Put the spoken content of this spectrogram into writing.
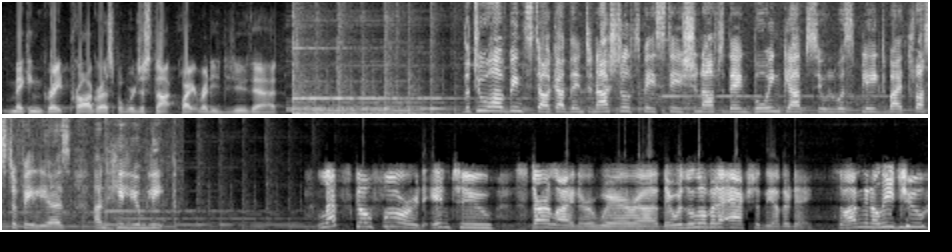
making great progress, but we're just not quite ready to do that. The two have been stuck at the International Space Station after their Boeing capsule was plagued by thruster failures and helium leak. Let's go forward into Starliner, where uh, there was a little bit of action the other day. So I'm going to lead you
